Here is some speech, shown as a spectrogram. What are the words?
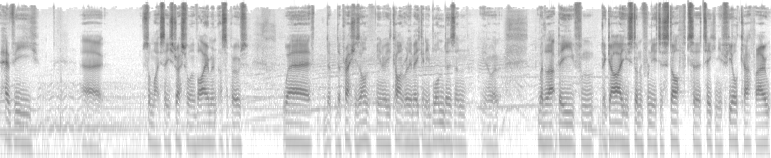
heavy, uh, some might say stressful environment, I suppose, where the, the pressure's on. You know, you can't really make any blunders, and you know whether that be from the guy who stood in front of you to stop, to taking your fuel cap out,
